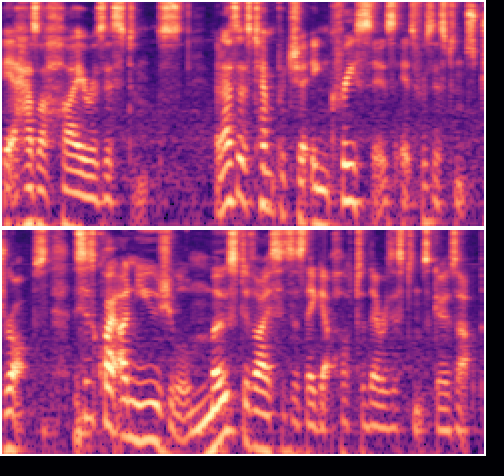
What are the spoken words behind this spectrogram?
it has a high resistance. And as its temperature increases, its resistance drops. This is quite unusual. Most devices, as they get hotter, their resistance goes up.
